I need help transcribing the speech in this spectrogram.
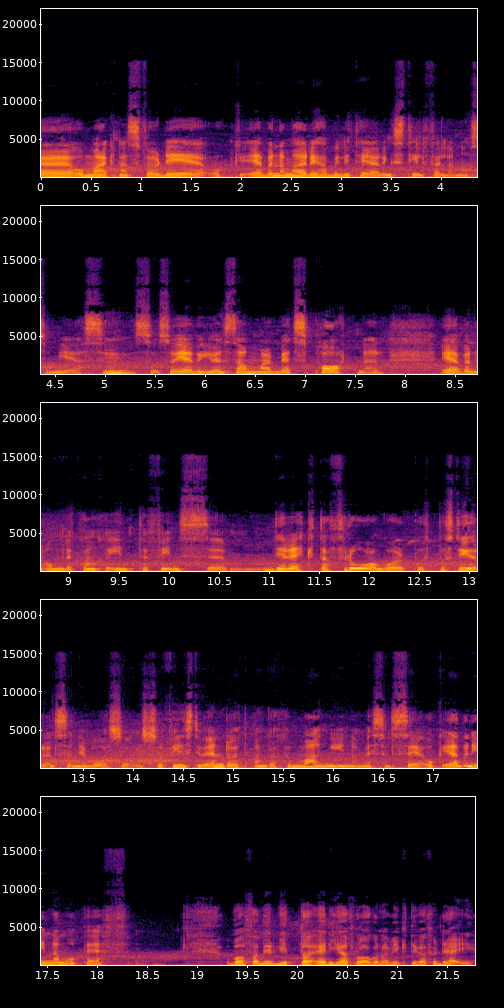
Eh, och marknadsför det och även de här rehabiliteringstillfällena som ges. Mm. Så, så, är vi ju en samarbetspartner. Även om det kanske inte finns eh, direkta frågor på, på styrelsenivå så, så finns det ju ändå ett engagemang inom SLC och även inom OPF. Varför Birgitta är de här frågorna viktiga för dig?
